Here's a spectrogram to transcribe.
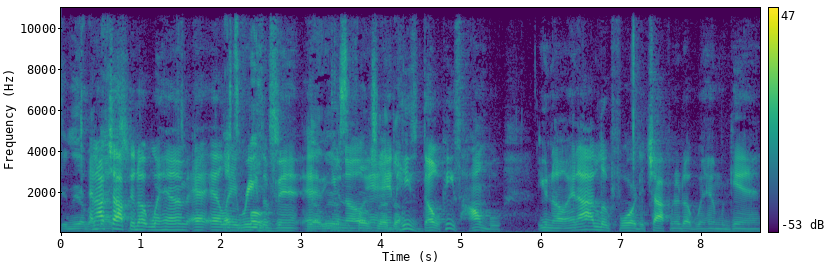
hit me up. And I chopped it up with him at LA That's Reed's folks. event, at, we you know, and, and dope. he's dope. He's humble, you know, and I look forward to chopping it up with him again.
